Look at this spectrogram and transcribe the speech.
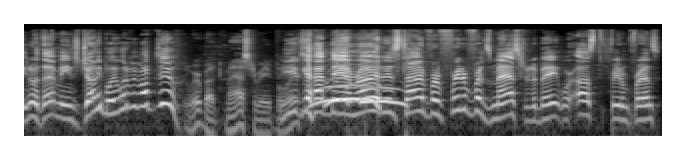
You know what that means, Johnny boy? What are we about to do? We're about to masturbate, boys. You goddamn right. It is time for Freedom Friends Master Debate, where us, the Freedom Friends,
